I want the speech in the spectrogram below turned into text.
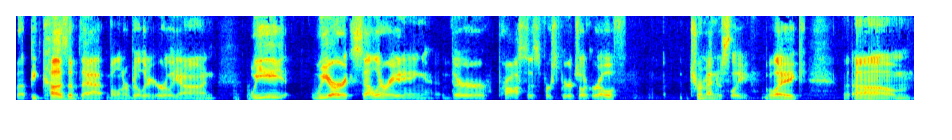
But because of that vulnerability early on, we we are accelerating their process for spiritual growth tremendously like um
